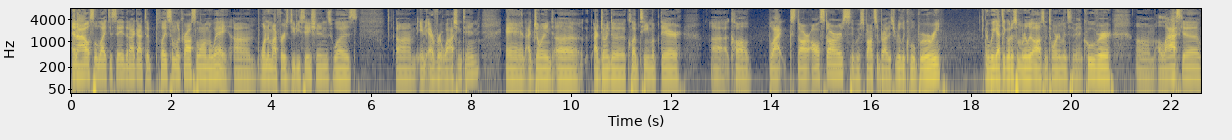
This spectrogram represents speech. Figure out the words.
and I also like to say that I got to play some lacrosse along the way. Um, one of my first duty stations was um, in Everett, Washington, and I joined uh, I joined a club team up there uh, called Black Star All Stars. It was sponsored by this really cool brewery, and we got to go to some really awesome tournaments in Vancouver, um, Alaska,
